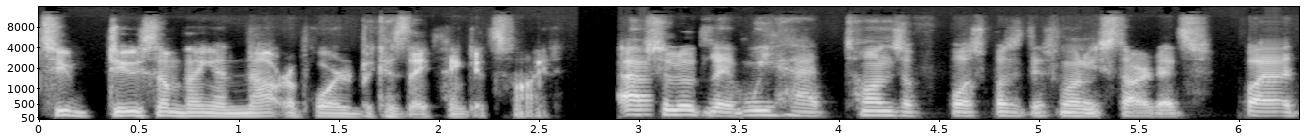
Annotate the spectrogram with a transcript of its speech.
to do something and not report it because they think it's fine. Absolutely. We had tons of false positives when we started, but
